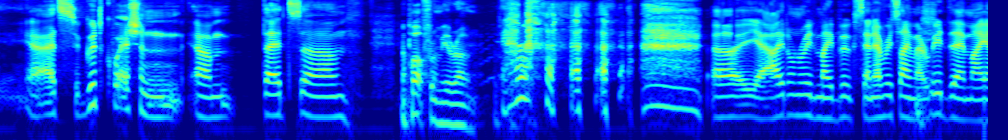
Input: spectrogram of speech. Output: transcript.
Yeah, it's a good question. Um, that um, apart from your own. uh, yeah, I don't read my books, and every time I read them, I,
